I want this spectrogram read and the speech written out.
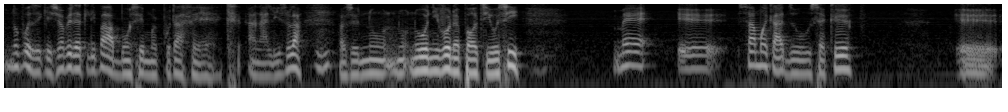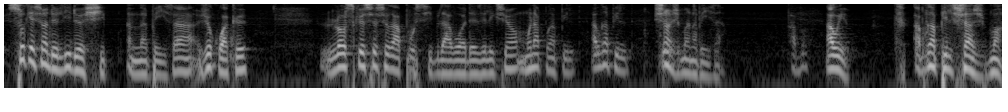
nous posons des questions, peut-être n'est pas bon, c'est moi pour ta faire analyse là. Parce que nous, nous, nous, au niveau de parti aussi. Mais euh, ça, moi, c'est que euh, sur question de leadership dans le pays, ça, je crois que lorsque ce sera possible d'avoir des élections, on apprend pile, apprend pile changement dans le pays. Ça. Ah bon? Ah oui, après un pile changement.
